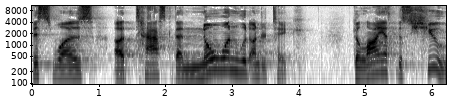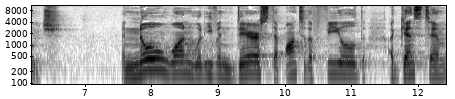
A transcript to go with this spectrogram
This was a task that no one would undertake. Goliath is huge, and no one would even dare step onto the field against him.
